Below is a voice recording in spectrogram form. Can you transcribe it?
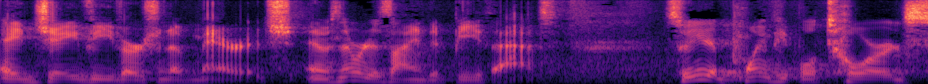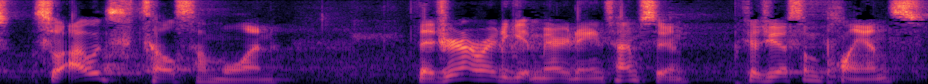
a JV version of marriage, and it was never designed to be that. So we need to point people towards. So I would tell someone that if you're not ready to get married anytime soon, because you have some plans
